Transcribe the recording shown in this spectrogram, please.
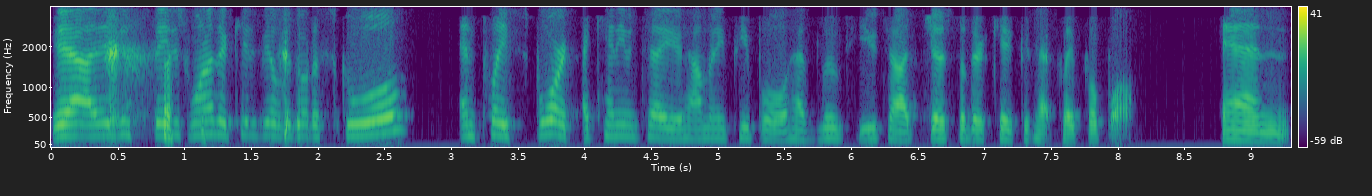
Yeah, they just they just wanted their kids to be able to go to school and play sports. I can't even tell you how many people have moved to Utah just so their kid could have, play football. and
